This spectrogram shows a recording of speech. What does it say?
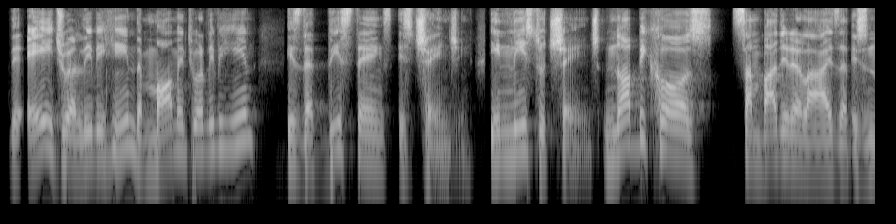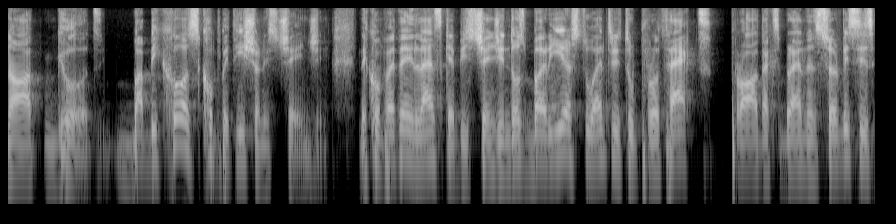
the age we are living in the moment we are living in is that these things is changing. It needs to change. Not because somebody realized that it's not good. But because competition is changing, the competitive landscape is changing, those barriers to entry to protect products, brands, and services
